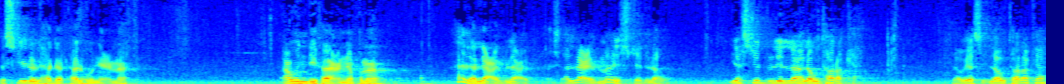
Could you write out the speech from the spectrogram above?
تسجيل الهدف هل هو نعمة؟ أو اندفاع نقمة؟ هذا لعب لعب. اللعب ما يسجد له. يسجد لله لو تركه. لو يس... لو تركه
